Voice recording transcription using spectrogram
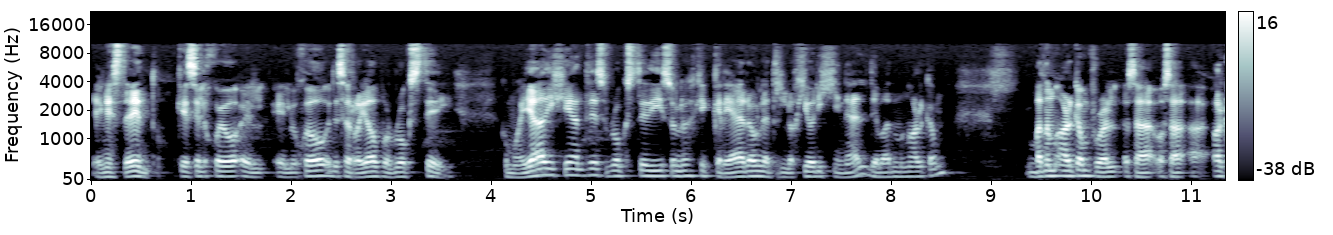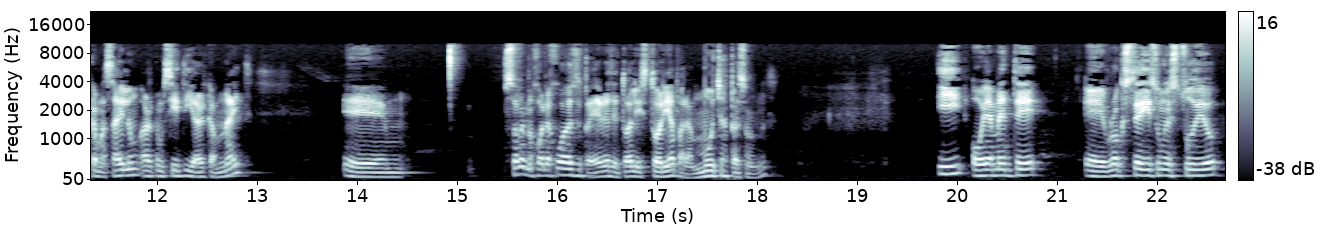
en este evento, que es el juego, el, el juego desarrollado por Rocksteady. Como ya dije antes, Rocksteady son los que crearon la trilogía original de Batman Arkham. Batman Arkham, o sea, o sea Arkham Asylum, Arkham City y Arkham Knight. Eh, son los mejores juegos de superhéroes de toda la historia para muchas personas. Y obviamente eh, Rocksteady es un estudio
